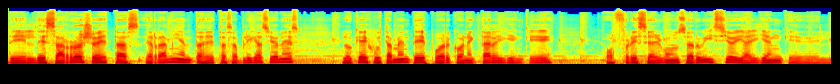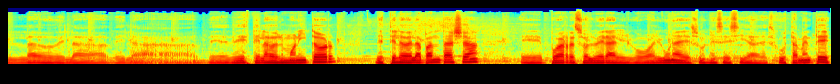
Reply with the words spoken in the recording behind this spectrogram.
del desarrollo de estas herramientas, de estas aplicaciones, lo que hay justamente es poder conectar a alguien que ofrece algún servicio y alguien que del lado de la, de la de, de este lado del monitor, de este lado de la pantalla, eh, pueda resolver algo, alguna de sus necesidades. Justamente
